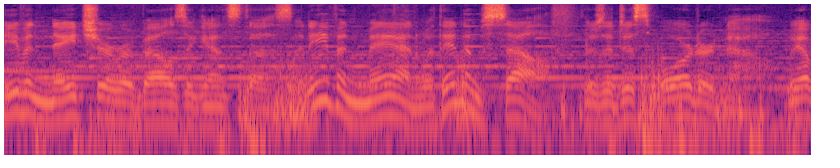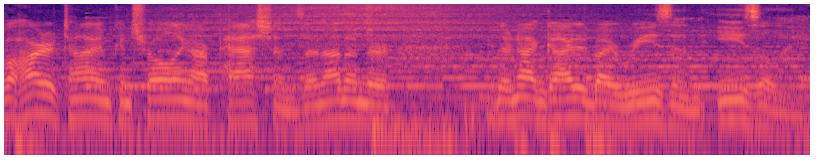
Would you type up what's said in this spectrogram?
Even nature rebels against us. And even man within himself, there's a disorder now. We have a harder time controlling our passions. They're not under, they're not guided by reason easily.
